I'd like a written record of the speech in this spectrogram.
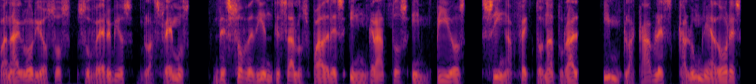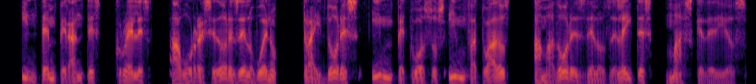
vanagloriosos, soberbios, blasfemos, desobedientes a los padres, ingratos, impíos, sin afecto natural, implacables, calumniadores, intemperantes, crueles, aborrecedores de lo bueno, traidores, impetuosos, infatuados, amadores de los deleites más que de Dios.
